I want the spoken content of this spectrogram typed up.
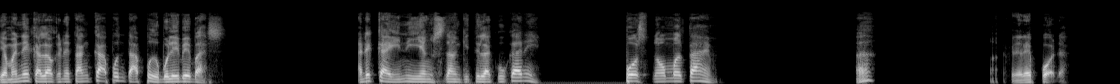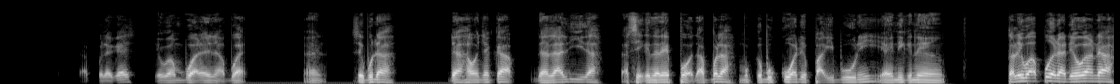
yang mana kalau kena tangkap pun tak apa boleh bebas adakah ini yang sedang kita lakukan ni post normal time ha? ha kena report dah tak apalah guys dia orang buat lah nak buat kan pun dah orang cakap dah lali dah asyik kena report tak apalah muka buku ada 4000 ni yang ini kena tak boleh buat apa dah. Dia orang dah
